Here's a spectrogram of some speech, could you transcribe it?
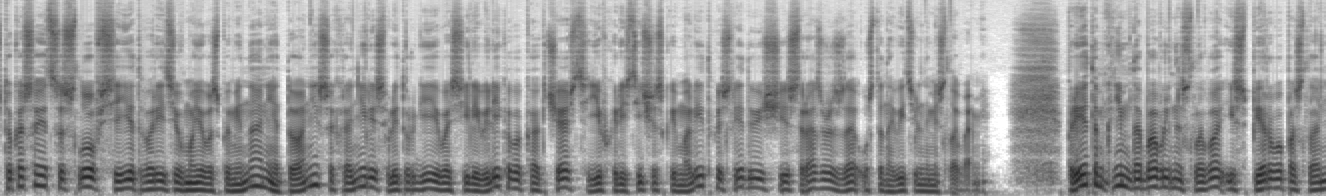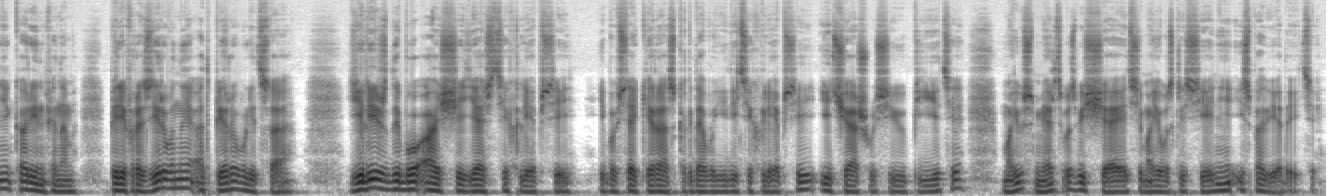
Что касается слов «сие творите в мое воспоминание», то они сохранились в литургии Василия Великого как часть евхаристической молитвы, следующие сразу же за установительными словами. При этом к ним добавлены слова из первого послания к Коринфянам, перефразированные от первого лица «Елижды бо аще ясти хлеб сей», ибо всякий раз, когда вы едите хлеб сей и чашу сию пьете, мою смерть возвещаете, мое воскресение исповедаете.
